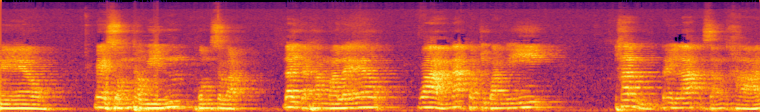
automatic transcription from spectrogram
แมว แม่สมทวินพรมสวัสดิ์ได้กระทำมาแล้ว ว่าณปัจจุบันนี้ ท่านได้ละสังขาร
